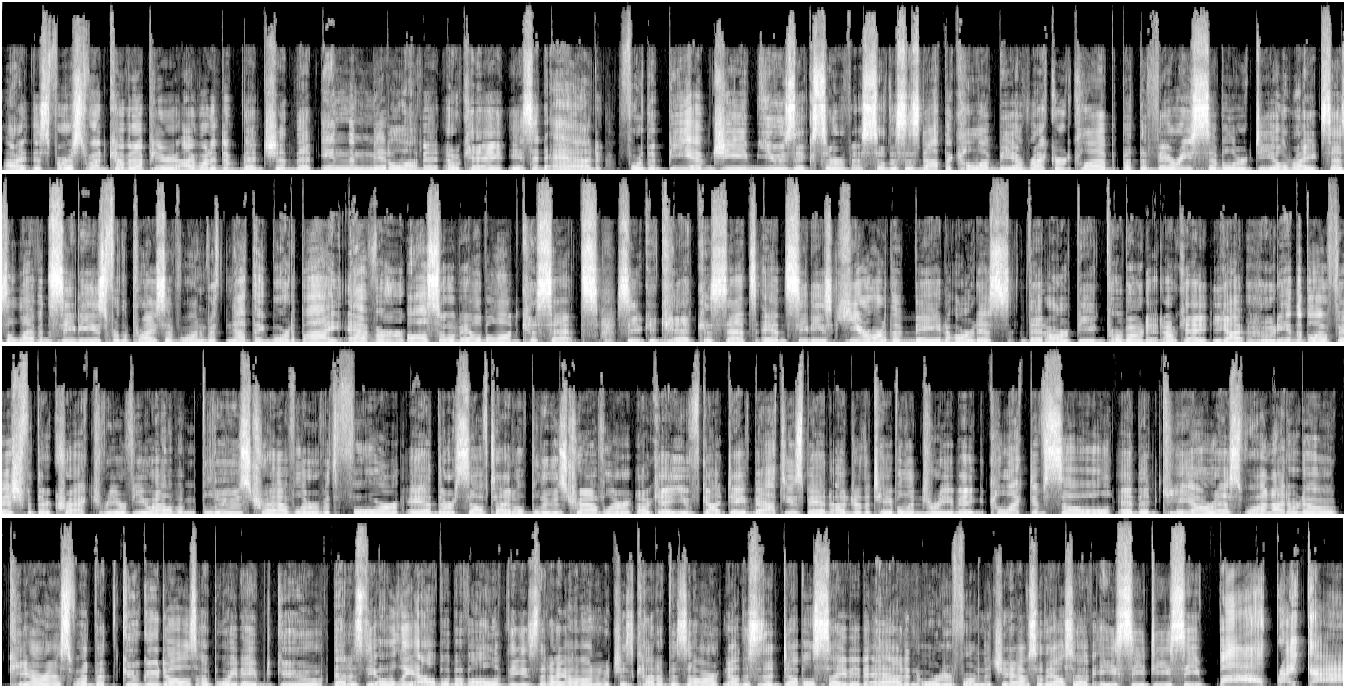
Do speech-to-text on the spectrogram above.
All right, this first one coming up here, I wanted to mention that in the middle of it, okay, is an ad for the BMG Music Service. So this is not the Columbia Record Club, but the very similar deal, right? Says 11 CDs for the price of one with nothing more to buy ever. Also available on cassettes. So you can get cassettes and CDs. Here are the main artists that are being promoted, okay? You got Hootie and the Blowfish with their Cracked Rear View album, Blues Traveler with four, and their self titled Blues Traveler. Okay, you've got Dave Matthews Band Under the Table and Dreaming, Collective Soul, and then KRS-One. I don't know KRS-One, but Goo Goo Dolls, A Boy Named Goo. That is the only album of all of these that I own, which is kind of bizarre. Now, this is a double sided ad and order form that you have, so they also have ACDC Ball Breaker,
